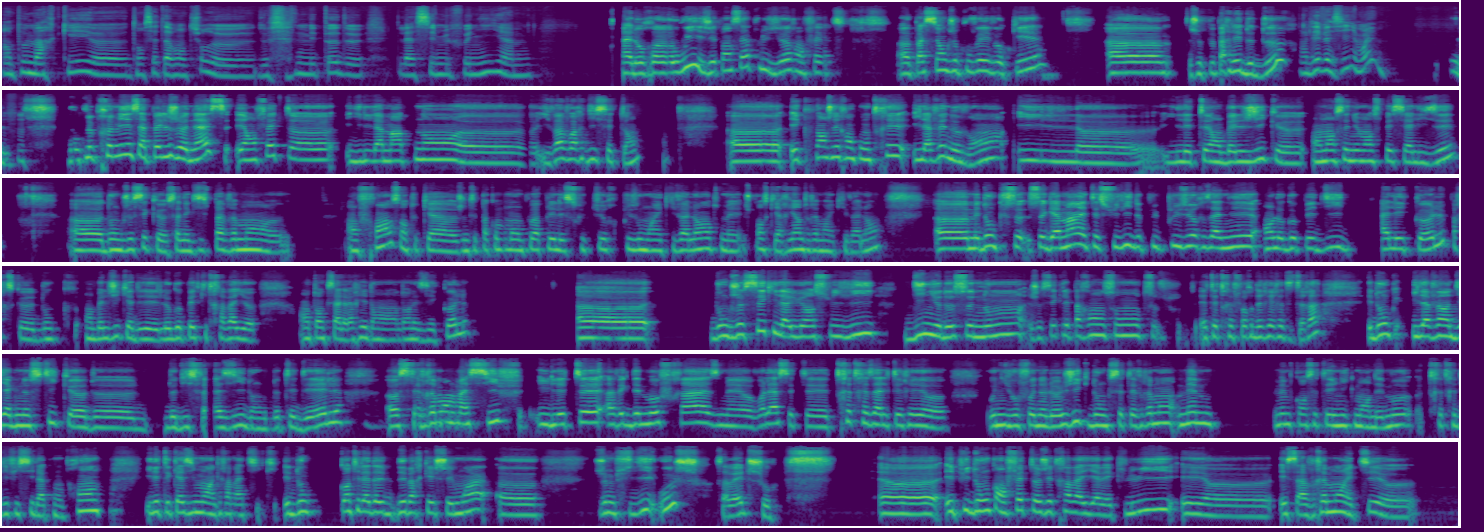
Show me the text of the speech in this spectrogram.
un peu marqué dans cette aventure de, cette méthode, la sémiphonie Alors oui, j'ai pensé à plusieurs en fait, patients que je pouvais évoquer. je peux parler de deux. Allez, vas-y, ouais. Donc le premier s'appelle Jonas et en fait il a maintenant, il va avoir 17 ans. Euh, et quand je l'ai rencontré, il avait 9 ans. Il, euh, il était en Belgique euh, en enseignement spécialisé. donc je sais que ça n'existe pas vraiment en France. En tout cas, je ne sais pas comment on peut appeler les structures plus ou moins équivalentes, mais je pense qu'il n'y a rien de vraiment équivalent. mais donc ce, ce, gamin était suivi depuis plusieurs années en logopédie à l'école, parce que donc en Belgique, il y a des logopèdes qui travaillent en tant que salariés dans, dans les écoles. Donc je sais qu'il a eu un suivi digne de ce nom, je sais que les parents sont, étaient très forts derrière, etc. Et donc il avait un diagnostic euh, de, dysphasie, donc de TDL. Euh, c'était vraiment massif, il était avec des mots phrases, mais euh, voilà, c'était très très altéré au niveau phonologique, donc c'était vraiment, même, même quand c'était uniquement des mots, très très difficile à comprendre, il était quasiment agrammatique. Et donc quand il a débarqué chez moi, je me suis dit, ouch, ça va être chaud. Euh, et puis donc, en fait, j'ai travaillé avec lui et, euh, ça a vraiment été euh,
